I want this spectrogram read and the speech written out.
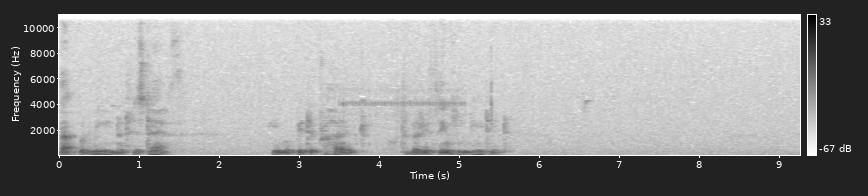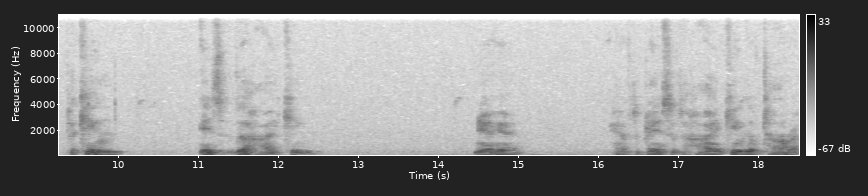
that would mean at his death he would be deprived of the very thing he needed. The king is the high king. Near here we have the place of the high king of Tara.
